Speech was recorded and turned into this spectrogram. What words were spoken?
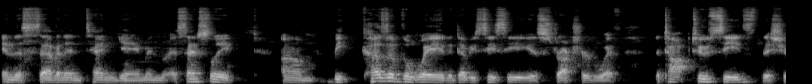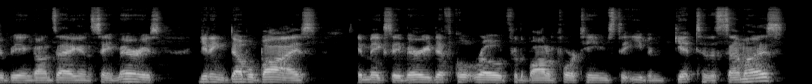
in the 7 and 10 game. And essentially, um, because of the way the WCC is structured with the top two seeds, this year being Gonzaga and St. Mary's, getting double byes, it makes a very difficult road for the bottom four teams to even get to the semis.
